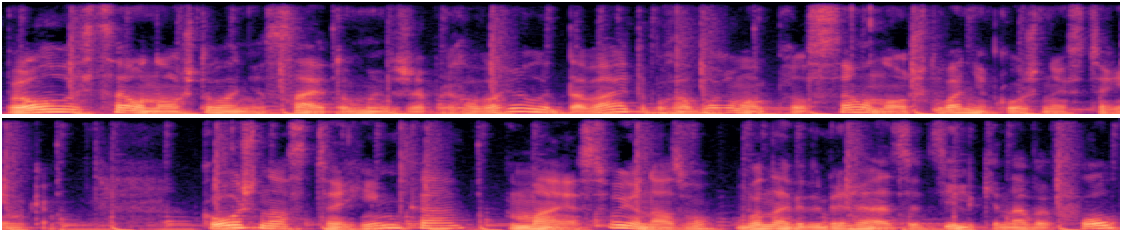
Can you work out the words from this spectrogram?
Про SEO налаштування сайту ми вже проговорили. Давайте поговоримо про SEO налаштування кожної сторінки. Кожна сторінка має свою назву, вона відображається тільки на Webflow,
